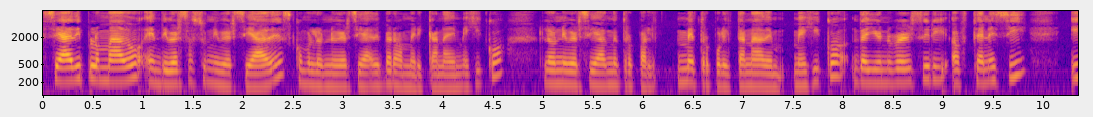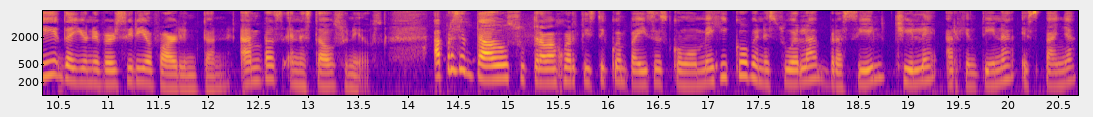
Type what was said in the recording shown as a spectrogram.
Se ha diplomado en diversas universidades como la Universidad Iberoamericana de México, la Universidad Metropolitana de México, the University of Tennessee y the University of Arlington, ambas en Estados Unidos. Ha presentado su trabajo artístico en países como México, Venezuela, Brasil, Chile, Argentina, España,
